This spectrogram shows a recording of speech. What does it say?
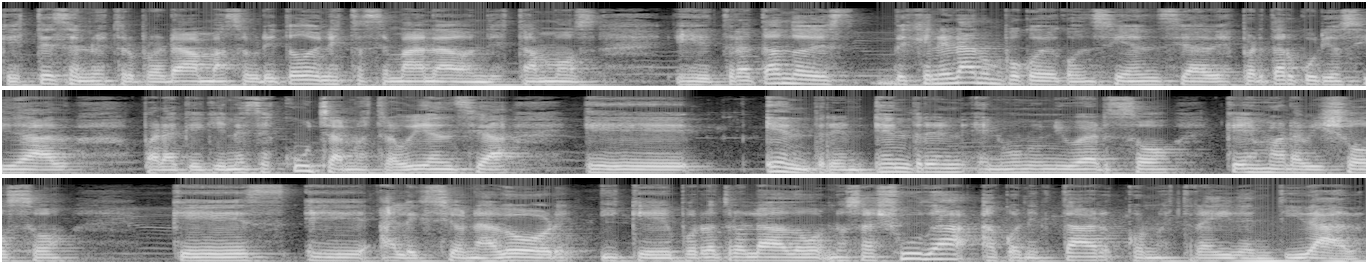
que estés en nuestro programa, sobre todo en esta semana donde estamos eh, tratando de, de generar un poco de conciencia, despertar curiosidad para que quienes escuchan nuestra audiencia eh, entren, entren en un universo que es maravilloso, que es eh, aleccionador y que por otro lado nos ayuda a conectar con nuestra identidad.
